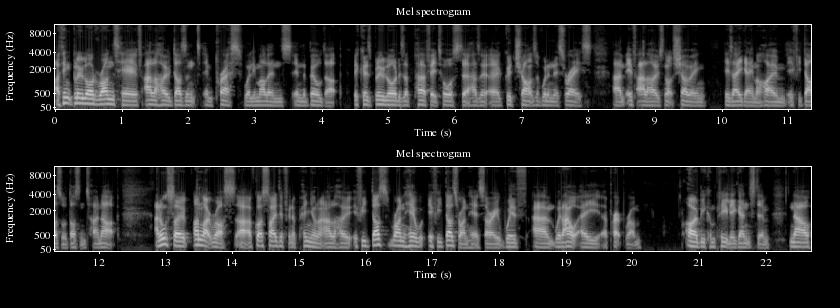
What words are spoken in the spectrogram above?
I think Blue Lord runs here if Allaho doesn't impress Willie Mullins in the build up because Blue Lord is a perfect horse that has a, a good chance of winning this race um, if Allaho's not showing his A game at home, if he does or doesn't turn up. And also, unlike Ross, uh, I've got a slightly different opinion on Allaho. If he does run here, if he does run here, sorry, with um, without a, a prep run, I would be completely against him. Now,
